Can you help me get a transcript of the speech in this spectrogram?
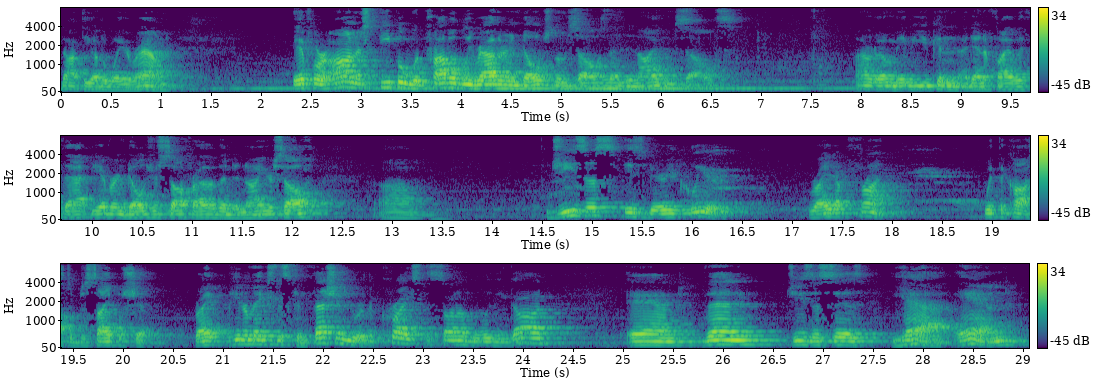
Not the other way around. If we're honest, people would probably rather indulge themselves than deny themselves. I don't know, maybe you can identify with that. Do you ever indulge yourself rather than deny yourself? Um, Jesus is very clear right up front with the cost of discipleship. Right? Peter makes this confession you are the Christ, the Son of the living God. And then Jesus says, Yeah, and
